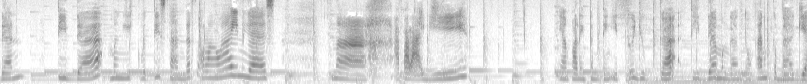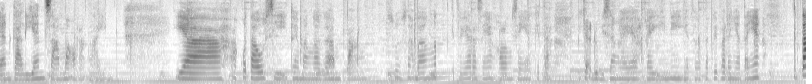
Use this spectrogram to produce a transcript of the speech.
Dan tidak mengikuti standar orang lain, guys. Nah, apalagi yang paling penting itu juga tidak menggantungkan kebahagiaan kalian sama orang lain ya aku tahu sih itu emang gak gampang. Susah banget gitu ya rasanya kalau misalnya kita pikir aduh bisa nggak ya kayak gini? gitu. Tapi pada nyatanya kita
